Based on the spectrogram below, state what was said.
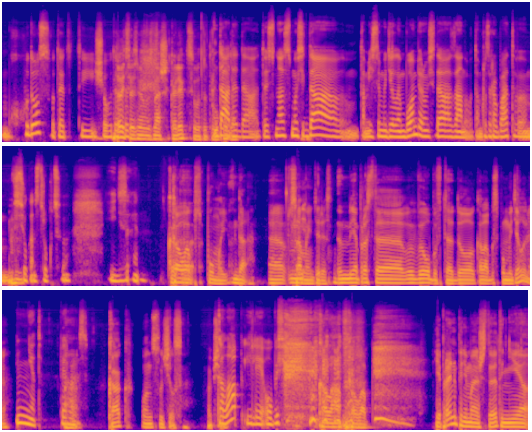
там, худос вот этот и еще вот давайте этот. Давайте возьмем из нашей коллекции вот это. Да, да, да. То есть у нас мы всегда, там, если мы делаем бомбер, мы всегда заново там разрабатываем угу. всю конструкцию и дизайн. Коллаб с Пумой. Да. Э, Самое мне, интересное. У меня просто... Вы, вы обувь-то до коллаба с Пумой делали? Нет, первый ага. раз. Как он случился вообще? Коллаб или обувь? Коллаб. Коллаб. Я правильно понимаю, что это не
